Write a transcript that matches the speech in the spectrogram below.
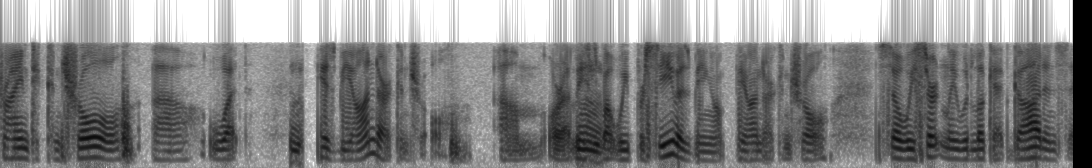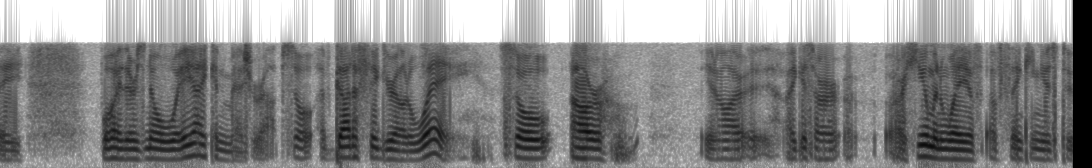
trying to control uh, what Hmm. beyond our control, um, or at least Hmm. what we perceive as being beyond our control. So we certainly would look at God and say, boy, there's no way I can measure up. So I've got to figure out a way. So our, you know, our, I guess our our human way of, of thinking is to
